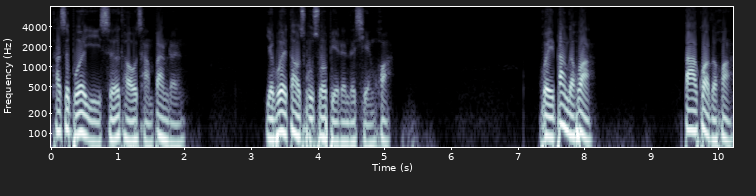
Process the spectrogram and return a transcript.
他是不会以舌头常绊人，也不会到处说别人的闲话、毁谤的话、八卦的话。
